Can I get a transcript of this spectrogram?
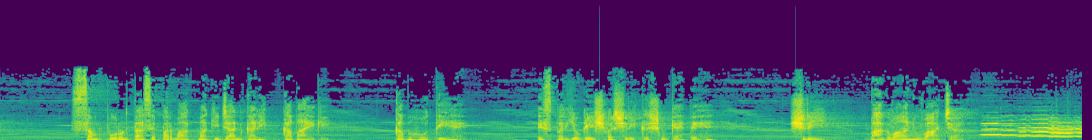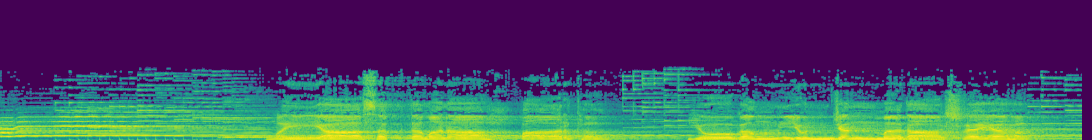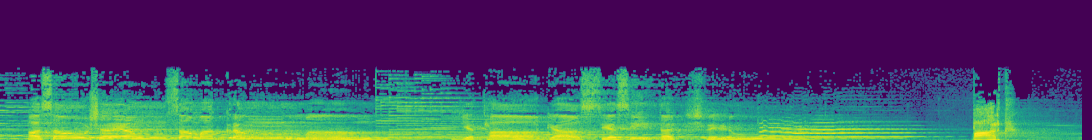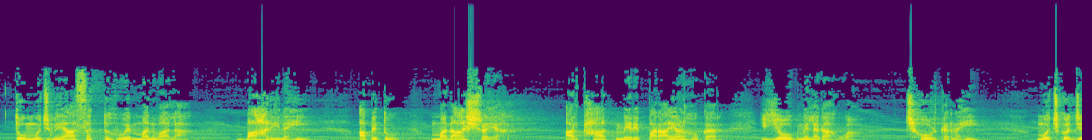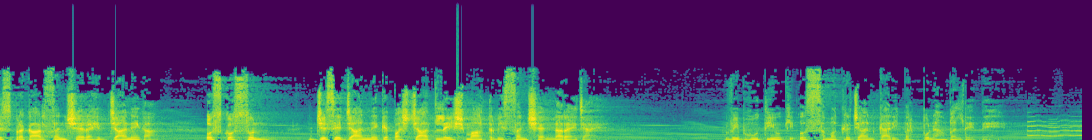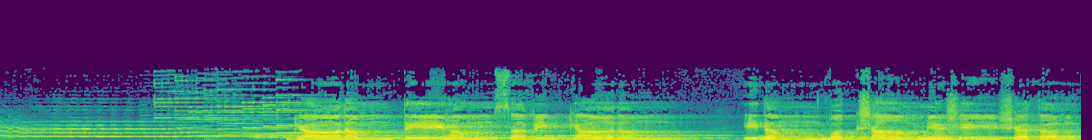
संपूर्णता से परमात्मा की जानकारी कब आएगी? कब होती है? इस पर योगेश्वर श्री कृष्ण कहते हैं, श्री भगवान वाच मय्यासक्तमनाः पार्थ। योगं युञ्जन्मदाश्रयः। असंशयं समग्रं माम् यथा पार्थ, तू मुझमें आसक्त हुए मन वाला, बाहरी नहीं, अपितु मदाश्रय। अर्थात मेरे परायण होकर योग में लगा हुआ, छोड़कर नहीं। मुझको जिस प्रकार संशय रहित जानेगा, उसको सुन, जिसे जानने के पश्चात लेश मात्र भी संशय न रह जाए। विभूतियों की उस समग्र जानकारी पर पुनः बल देते हैं। ज्ञानम तेहम सविज्ञानम। इदं वक्ष्याम्यशेषतः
